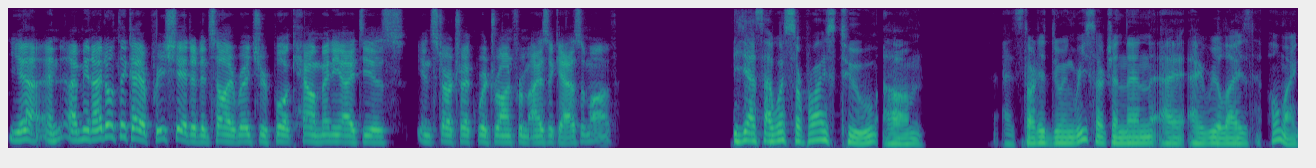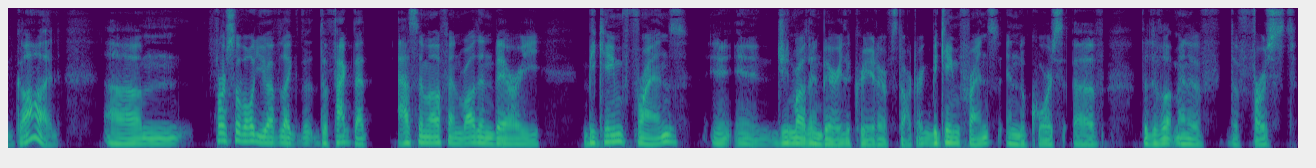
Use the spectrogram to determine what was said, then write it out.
Yeah, and I mean, I don't think I appreciated until I read your book how many ideas in Star Trek were drawn from Isaac Asimov. Yes, I was surprised too. Um, I started doing research and then I, I realized, oh my God. Um, first of all, you have like the, the fact that Asimov and Roddenberry became friends. In, in Gene Roddenberry, the creator of Star Trek, became friends in the course of the development of the first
